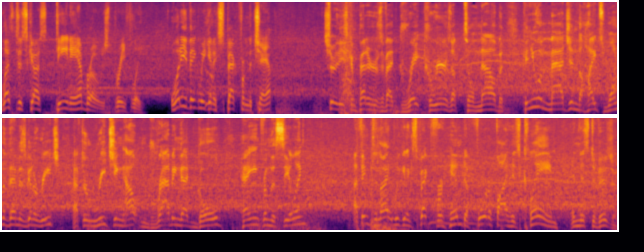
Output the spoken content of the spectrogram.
let's discuss Dean Ambrose briefly. What do you think we can expect from the champ? Sure, these competitors have had great careers up till now, but can you imagine the heights one of them is going to reach after reaching out and grabbing that gold hanging from the ceiling? I think tonight we can expect for him to fortify his claim in this division.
